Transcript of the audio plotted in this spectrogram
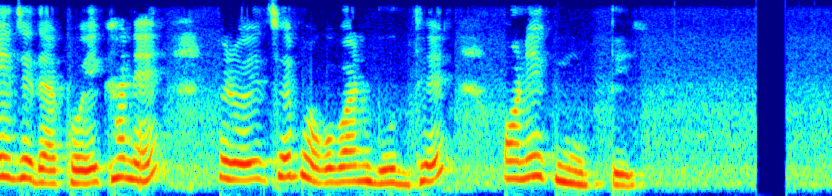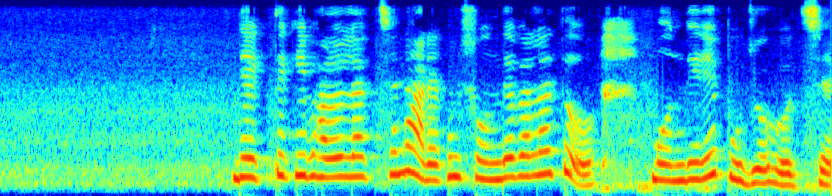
এই যে দেখো, এখানে রয়েছে ভগবান বুদ্ধের অনেক মূর্তি। দেখতে কি ভালো লাগছে না? আর এখন সন্ধেবেলা তো, মন্দিরে পুজো হচ্ছে।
